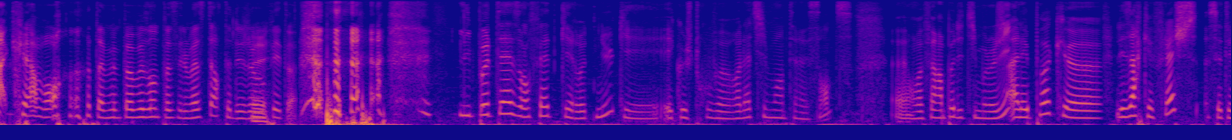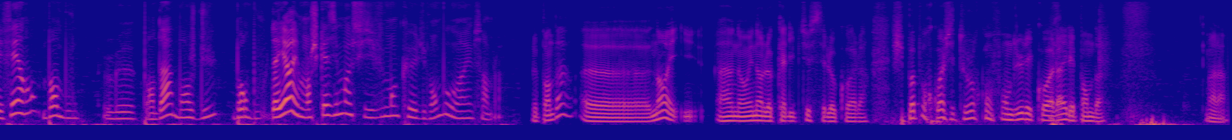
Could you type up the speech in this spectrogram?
Ah, clairement, t'as même pas besoin de passer le master, t'es déjà Ouais. OP toi. L'hypothèse en fait qui est retenue qui est- et que je trouve euh, relativement intéressante, euh, on va faire un peu d'étymologie. À l'époque, les arcs et flèches c'était fait en bambou. Le panda mange du bambou. D'ailleurs, il mange quasiment exclusivement que du bambou, hein, il me semble. Le panda? Euh, Non, il- ah non, oui, non, l'eucalyptus, c'est le koala. Je sais pas pourquoi, j'ai toujours confondu les koalas et les pandas. Voilà.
